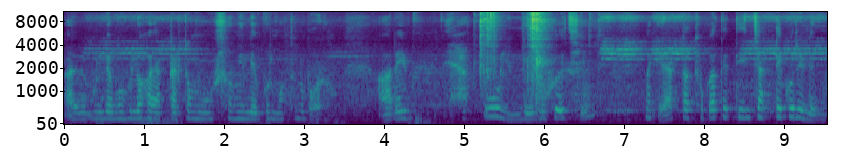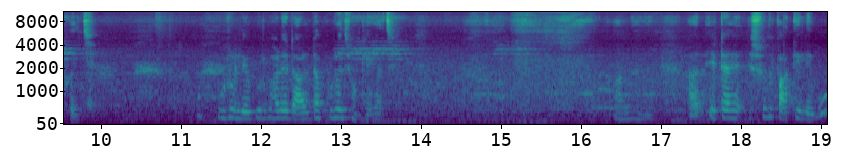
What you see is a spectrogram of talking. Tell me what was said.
আর লেবুগুলো হয় একটা একটা মৌসুমি লেবুর মতন বড়। আর এই এত লেবু হয়েছে, নাকি একটা থোকাতে তিন চারটে করে লেবু হয়েছে। পুরো লেবুর ভারে ডালটা পুরো ঝুঁকে গেছে। আর- এটা শুধু পাতি লেবু,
